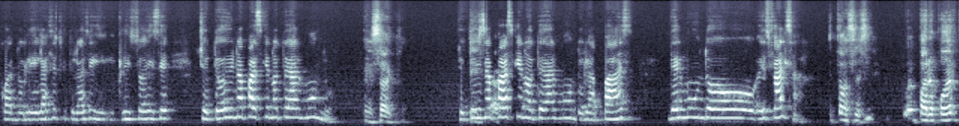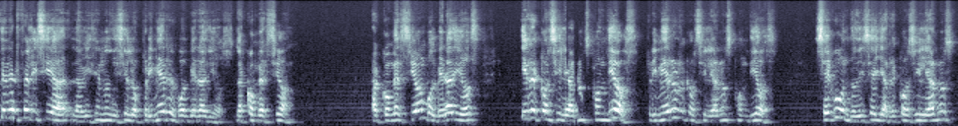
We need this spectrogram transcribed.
cuando lee las escrituras y, y Cristo dice, yo te doy una paz que no te da el mundo. Exacto. Yo te doy una paz que no te da el mundo. La paz del mundo es falsa. Entonces, para poder tener felicidad, la Virgen nos dice, lo primero es volver a Dios, la conversión. La conversión, volver a Dios y reconciliarnos con Dios. Primero, reconciliarnos con Dios. Segundo, dice ella, reconciliarnos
